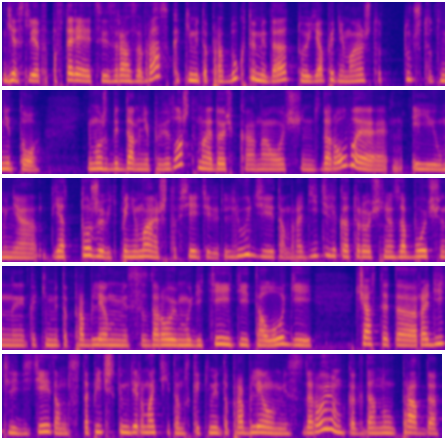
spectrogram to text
если это повторяется из раза в раз какими-то продуктами, да, то я понимаю, что тут что-то не то. И, может быть, да, мне повезло, что моя дочка, она очень здоровая, и у меня... Я тоже ведь понимаю, что все эти люди, там, родители, которые очень озабочены какими-то проблемами со здоровьем у детей, диетологией, часто это родители детей, там, с топическим дерматитом, с какими-то проблемами со здоровьем, когда, ну, правда,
